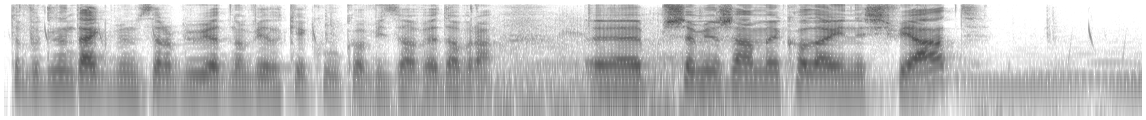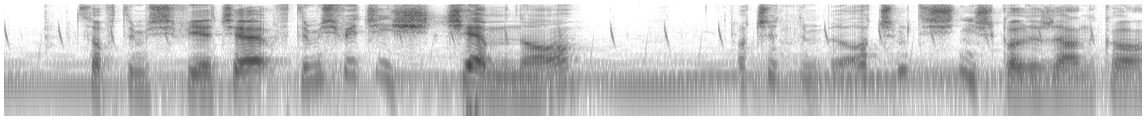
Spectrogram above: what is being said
To wygląda jakbym zrobił jedno wielkie kółko, widzowie. Dobra, e, przemierzamy kolejny świat. Co w tym świecie? W tym świecie jest ciemno. O czym, o czym ty śnisz, koleżanko?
